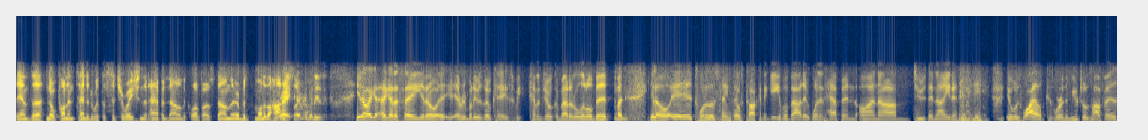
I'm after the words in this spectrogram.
and uh, no pun intended with the situation that happened down in the clubhouse down there, but one of the hottest. Right, segments. everybody's you know, I, I got to say, you know, everybody was okay, so we kind of joke about it a little bit. But Mm-hmm. you know, it's one of those things. I was talking to Gabe about it when it happened on um Tuesday night, and it was wild because we're in the mutuals office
